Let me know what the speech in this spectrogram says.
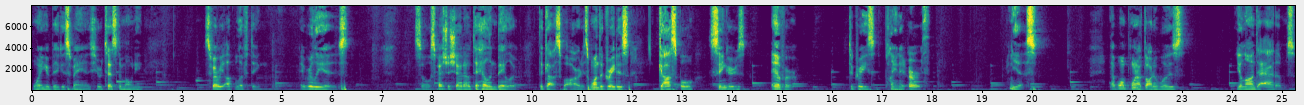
one of your biggest fans. Your testimony is very uplifting. It really is. So, special shout out to Helen Baylor, the gospel artist, one of the greatest gospel singers ever to grace planet Earth. Yes. At one point, I thought it was Yolanda Adams,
